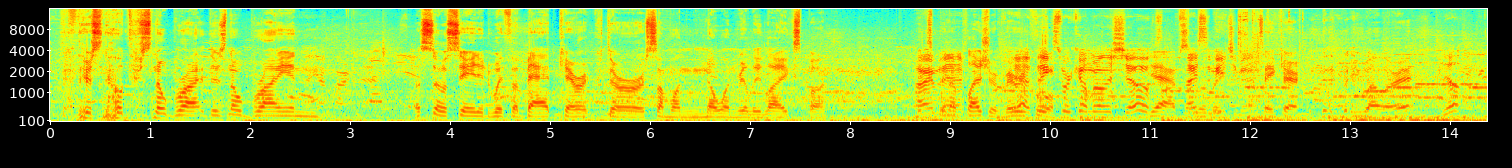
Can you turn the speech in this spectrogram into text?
there's no there's no Brian there's no Brian associated with a bad character or someone no one really likes, but All right, been a pleasure. Very yeah, cool. Thanks for coming on the show. yeah, absolutely. Nice to meet you, man. Take care. Be well, all right? Yep.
